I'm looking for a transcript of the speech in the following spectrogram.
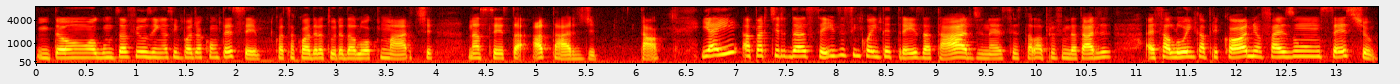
Então, algum desafiozinho assim pode acontecer com essa quadratura da Lua com Marte na sexta à tarde, tá? E aí, a partir das 6h53 da tarde, né, sexta lá pro fim da tarde, essa lua em Capricórnio faz um sexto,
